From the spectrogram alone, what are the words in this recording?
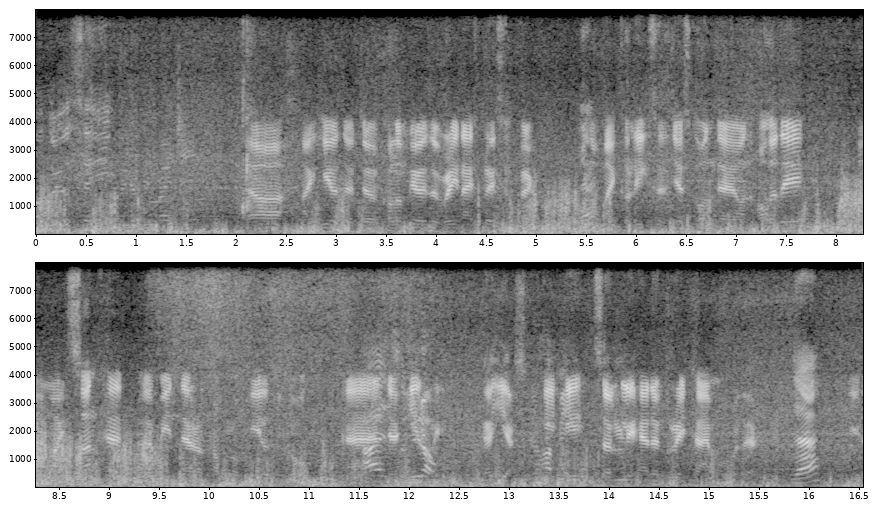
What do you think? Do you imagine? Uh, I hear that uh, Colombia is a very nice place. In fact, one Yeah. of my colleagues has just gone there on holiday. Uh, my son had uh, been there a couple of years ago, and Ah, so you know. uh, yes, he, he certainly had a great time. Yeah. Yes.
